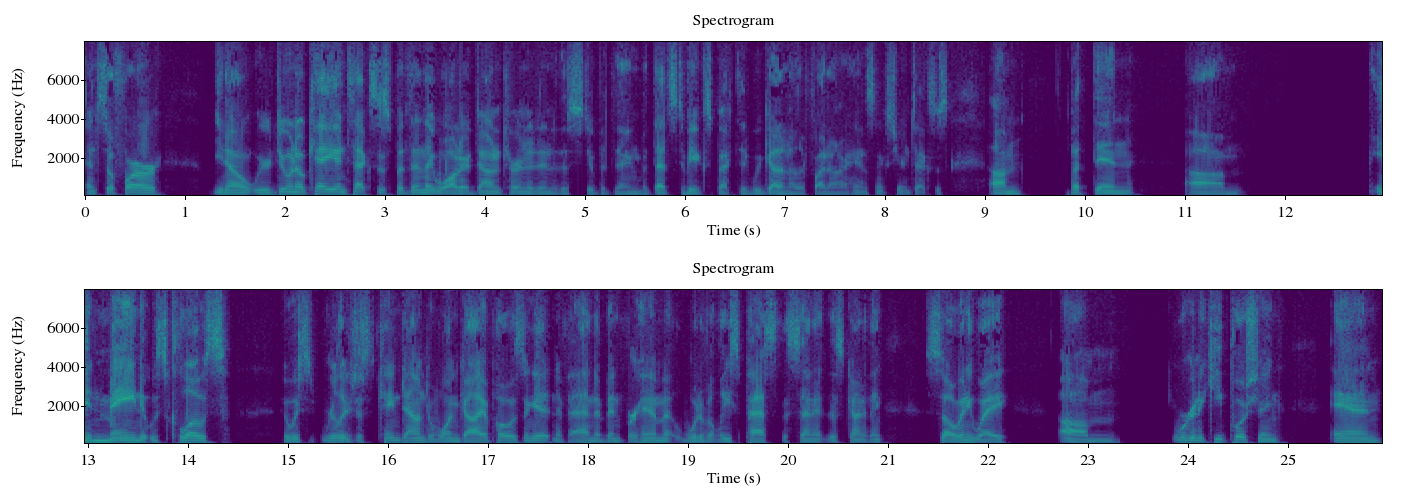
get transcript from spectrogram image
And so far, you know, we were doing okay in Texas, but then they watered it down and turned it into this stupid thing. But that's to be expected. We got another fight on our hands next year in Texas. Um, but then um, in Maine, it was close. It was really just came down to one guy opposing it, and if it hadn't been for him, it would have at least passed the Senate. This kind of thing. So anyway, um, we're going to keep pushing, and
